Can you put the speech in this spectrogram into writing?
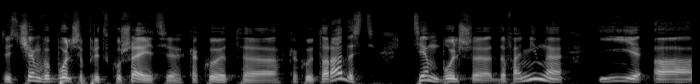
То есть чем вы больше предвкушаете какую-то какую радость, тем больше дофамина. И э,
